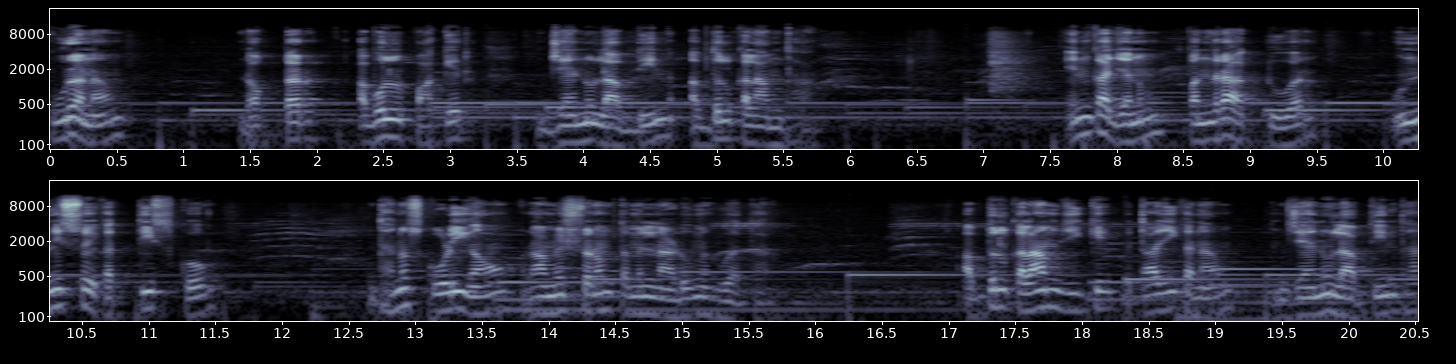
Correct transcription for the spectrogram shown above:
पूरा नाम डॉक्टर अबुल पाकिर जैनुल आबदीन अब्दुल कलाम था। इनका जन्म 15 अक्टूबर 1931 को धनुषकोड़ी गाँव रामेश्वरम, तमिलनाडु में हुआ था। अब्दुल कलाम जी के पिताजी का नाम जैनुल आब्दीन था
